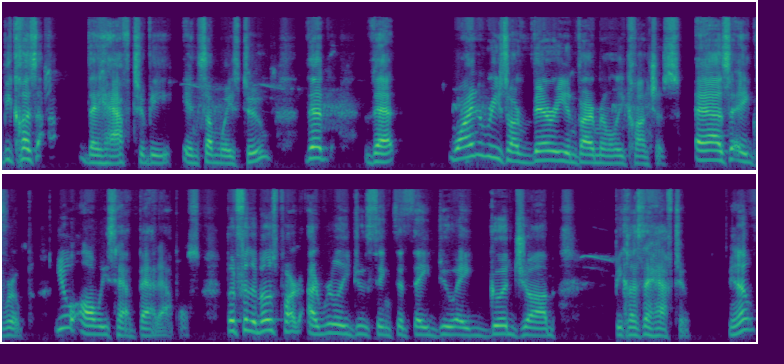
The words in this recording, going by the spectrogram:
because they have to be in some ways too that that wineries are very environmentally conscious as a group. You'll always have bad apples, but for the most part, I really do think that they do a good job because they have to. You know,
